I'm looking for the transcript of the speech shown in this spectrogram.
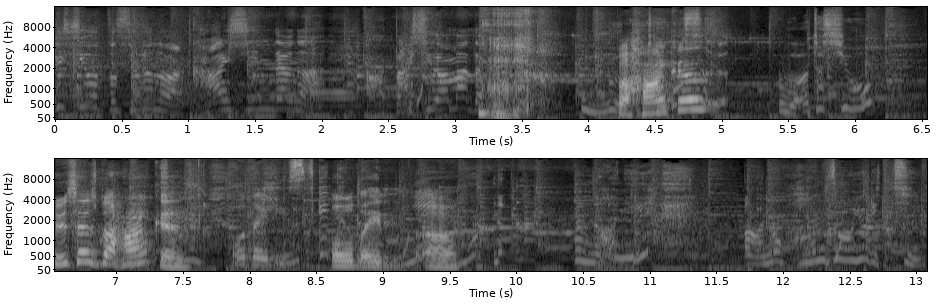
くしようとするのは関心だが私はまだ Bahankas? 私を Who says Bahankas? Old ladies. Old ladies. Oh. 何あの半蔵より強いこ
